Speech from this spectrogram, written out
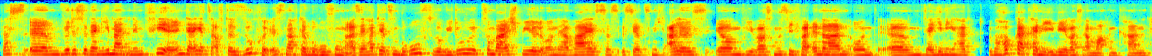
Was ähm, würdest du denn jemandem empfehlen, der jetzt auf der Suche ist nach der Berufung? Also er hat jetzt einen Beruf, so wie du zum Beispiel, und er weiß, das ist jetzt nicht alles, irgendwie was muss sich verändern und ähm, derjenige hat überhaupt gar keine Idee, was er machen kann.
